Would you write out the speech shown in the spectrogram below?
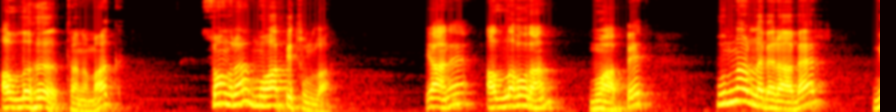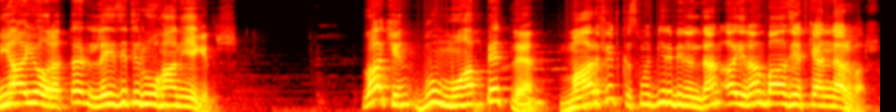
Allah'ı tanımak. Sonra muhabbetullah. Yani Allah olan muhabbet. Bunlarla beraber nihai olarak da lezzeti ruhaniye gelir. Lakin bu muhabbetle marifet kısmı birbirinden ayıran bazı etkenler var.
